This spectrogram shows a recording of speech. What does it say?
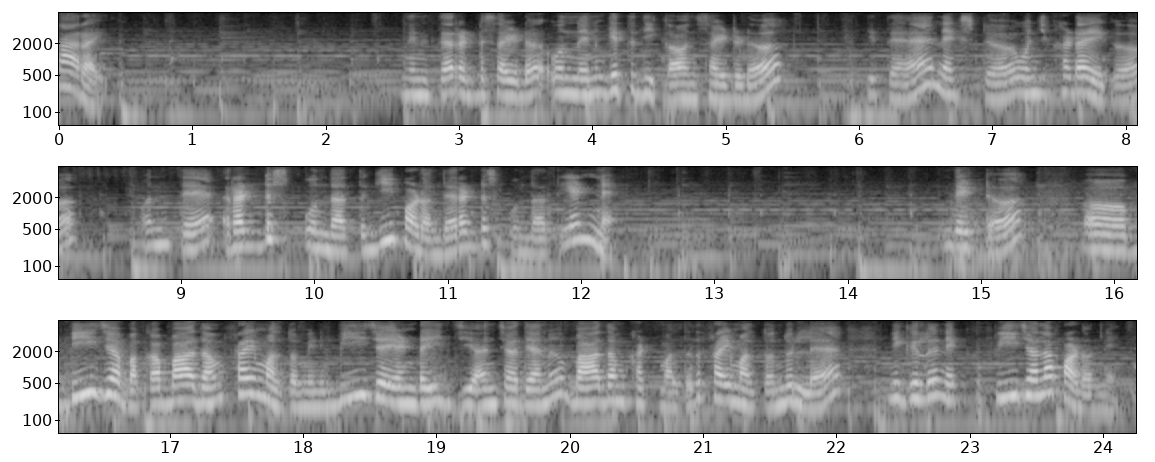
ತಾರಾಯಿ. ನೆನಿತೆ ರೆಡ್ ಸೈಡ್ ಒಂದೇನು ಗೆತ್ತದೀಕ ಒಂದು ಸೈಡ್ ಇತ್ತೆ? ನೆಕ್ಸ್ಟ್ ಒಂಜಿ ಕಡಾಯಿಗ ಒಂತೆ ರೆಡ್ ಸ್ಪೂನ್ ದಾತ್ ಗೀ ಪಾಡೊಂದೆ ರೆಡ್ ಸ್ಪೂನ್ ದಾತ್ ಎಣ್ಣೆ. ಒಂದೆಟ್ ಬೀಜ ಬಕ, ಬಾದಾಮ್ ಫ್ರೈ ಮಲ್ತೊಮ್ಮಿನಿ ಬೀಜ ಎಂಡ ಇಜ್ಜಿ ಅಂಚಾದ್ಯಾನ್ ಬಾದಾಮ್ ಕಟ್ ಮಲ್ತದ, ಫ್ರೈ ಮಲ್ತೊಂದುಲ್ಲೆ, ನಿಗಲು, ನೆಕ್ ಬೀಜಲ ಪಾಡೊನ್ನೆ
